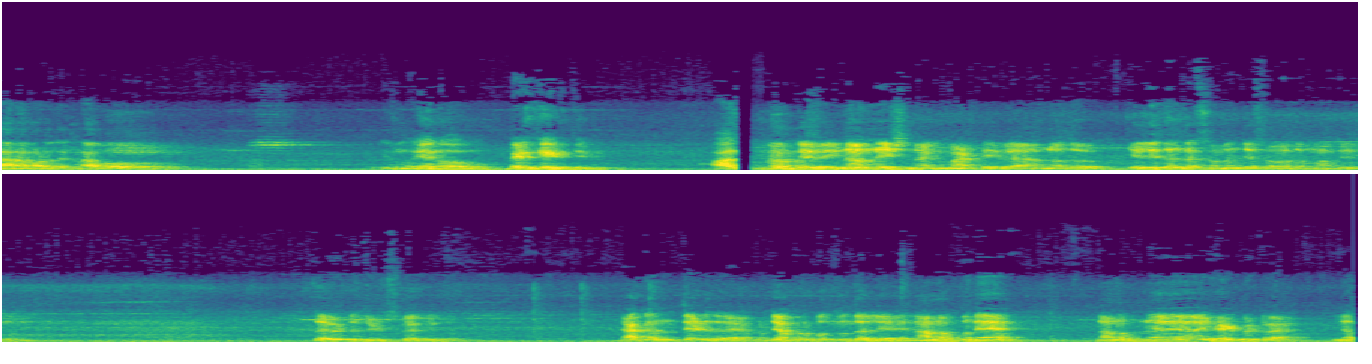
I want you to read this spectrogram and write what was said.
ದಾನ ಮಾಡೋದಕ್ಕೆ ನಾವು ಏನು ಬೇಡಿಕೆ ಇಡ್ತೀವಿ. ಇನಾಮಿನೇಷನ್ ಆಗಿ ಮಾಡ್ತೀವಿ ಅನ್ನೋದು ಎಲ್ಲಿದಂಗ ಸಮಂಜಸವಾದ ಮಾತು ಇದು? ದಯವಿಟ್ಟು ತಿಳಿಸ್ಬೇಕು ಇದು ಯಾಕಂತ ಹೇಳಿದ್ರೆ ಪ್ರಜಾಪ್ರಭುತ್ವದಲ್ಲಿ ನಾನೊಬ್ಬನೇ ನಾನೊಬ್ಬನೇ ಹೇಳ್ಬಿಟ್ರೆ ಇನ್ನು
